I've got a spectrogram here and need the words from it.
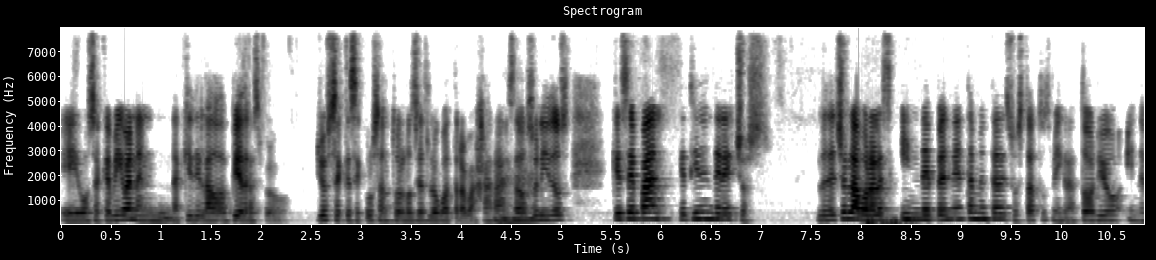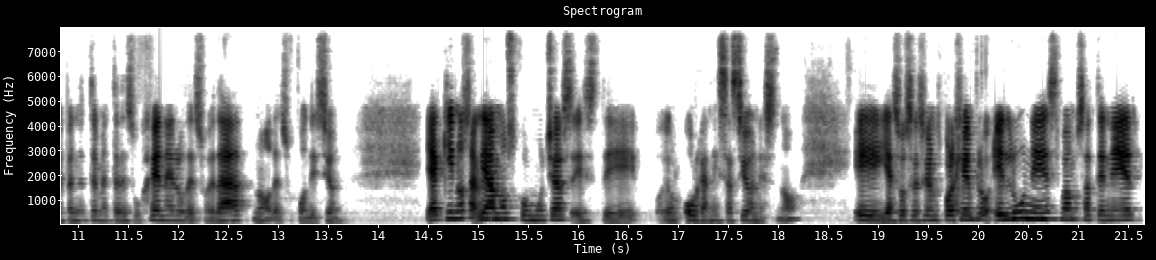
eh, o sea, que vivan en, aquí del lado de Piedras, pero yo sé que se cruzan todos los días luego a trabajar a Estados Unidos, que sepan que tienen derechos, derechos laborales independientemente de su estatus migratorio, independientemente de su género, de su edad, ¿no? de su condición. Y aquí nos aliamos con muchas este, organizaciones ¿no? Eh, y asociaciones. Por ejemplo, el lunes vamos a tener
